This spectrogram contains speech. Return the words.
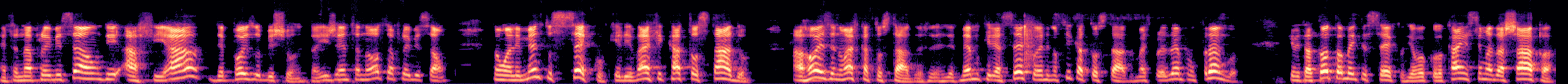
Entra na proibição de afiar depois do bicho. Então aí já entra na outra proibição. Então, um alimento seco que ele vai ficar tostado Arroz ele não vai ficar tostado. Mesmo que ele é seco, ele não fica tostado. Mas, por exemplo, um frango, que ele está totalmente seco, que eu vou colocar em cima da chapa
